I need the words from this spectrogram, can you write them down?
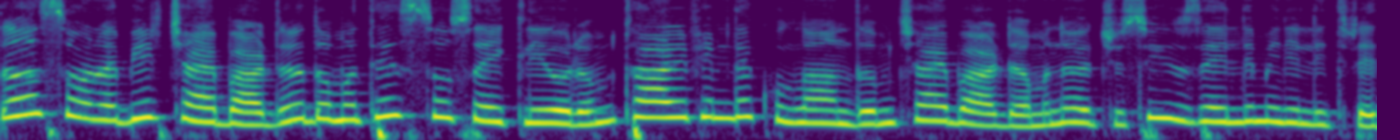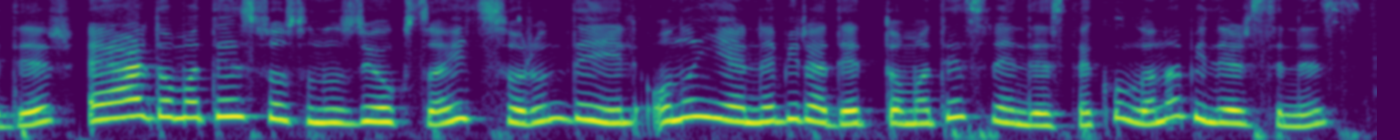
Daha sonra bir çay bardağı domates sosu ekliyorum. Tarifimde kullandığım çay bardağımın ölçüsü 150 mililitredir. Eğer domates sosunuz yoksa hiç sorun değil. Onun yerine bir adet domates rendesi de kullanabilirsiniz.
